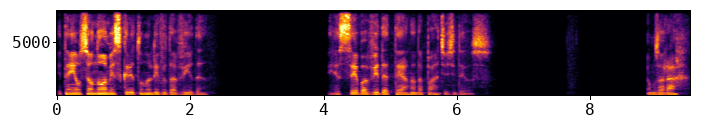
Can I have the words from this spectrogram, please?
E tenha o seu nome escrito no livro da vida. E receba a vida eterna da parte de Deus. Vamos orar?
